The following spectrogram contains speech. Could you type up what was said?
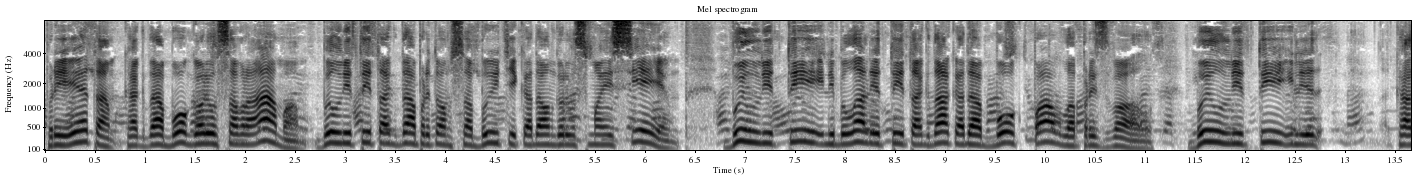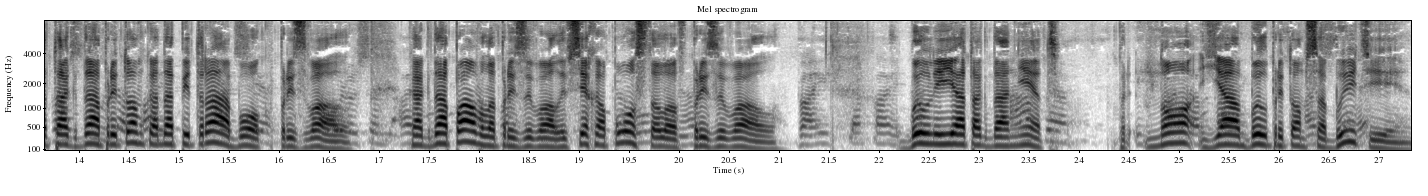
при этом, когда Бог говорил с Авраамом, был ли ты тогда при том событии, когда Он говорил с Моисеем? Был ли ты или была ли ты тогда, когда Бог Павла призвал? Был ли ты или тогда, при том, когда Петра Бог призвал? Когда Павла призывал и всех апостолов призывал? Был ли я тогда? Нет. Но я был при том событии,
